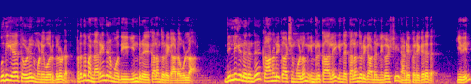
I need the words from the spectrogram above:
புதிய தொழில் முனைவோர்களுடன் பிரதமர் நரேந்திர மோடி இன்று கலந்துரையாட உள்ளார் தில்லியிலிருந்து காணொலி காட்சி மூலம் இன்று காலை இந்த கலந்துரையாடல் நிகழ்ச்சி நடைபெறுகிறது. இதில்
